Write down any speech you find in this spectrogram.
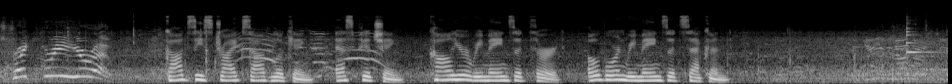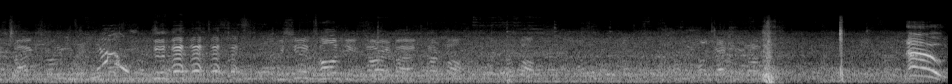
Strike three, you're out. Godsey strikes out looking. S pitching. Collier remains at third. Oborn remains at second. Did you even know there was two strikes already? No! we should have told you. Sorry, bud. It's our fault. Our fault. Out!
